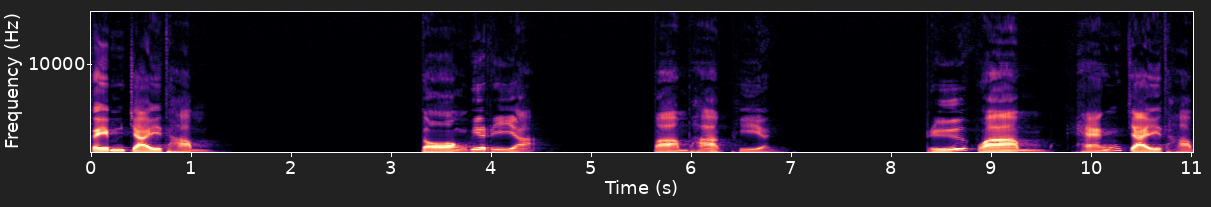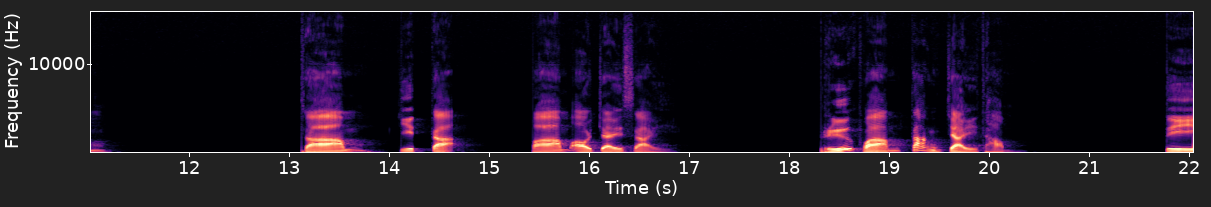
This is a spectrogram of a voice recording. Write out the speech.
เต็มใจทำสองวิริยะ ความภาคเพียรหรือความแข็งใจทำสามจิตตะ ความเอาใจใส่ หรือความตั้งใจทำ สี่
